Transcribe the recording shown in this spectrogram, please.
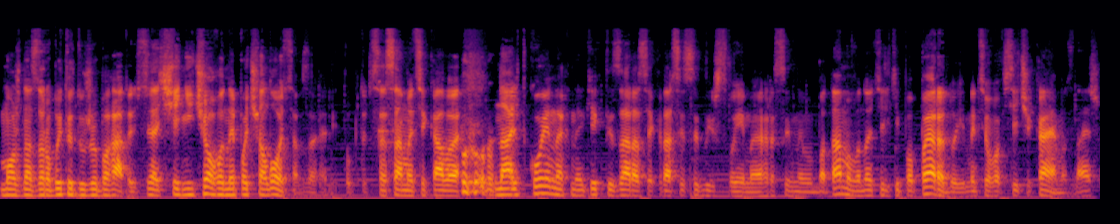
можна заробити дуже багато. Це ще нічого не почалося взагалі. Тобто, це саме цікаве на альткоїнах, на яких ти зараз якраз і сидиш своїми агресивними ботами. Воно тільки попереду, і ми цього всі чекаємо. Знаєш,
